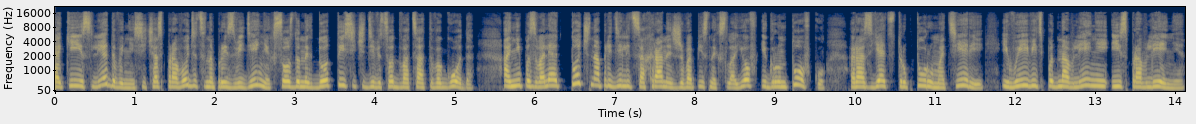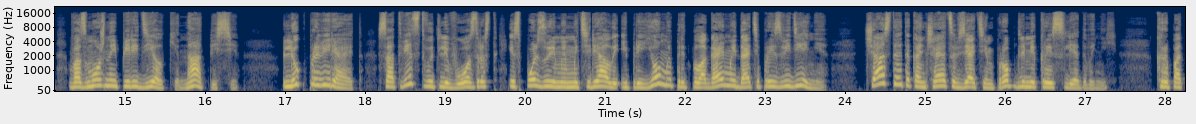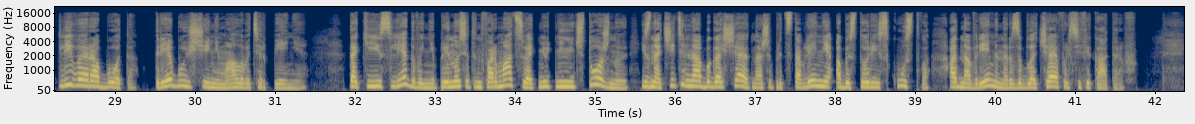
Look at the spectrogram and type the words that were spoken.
Такие исследования сейчас проводятся на произведениях, созданных до 1920 года. Они позволяют точно определить сохранность живописных слоев и грунтовку, разъять структуру материи и выявить подновление и исправление, возможные переделки, надписи. Люк проверяет, соответствует ли возраст, используемые материалы и приемы предполагаемой дате произведения. Часто это кончается взятием проб для микроисследований. Кропотливая работа, требующие немалого терпения. Такие исследования приносят информацию отнюдь не ничтожную и значительно обогащают наше представление об истории искусства, одновременно разоблачая фальсификаторов.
